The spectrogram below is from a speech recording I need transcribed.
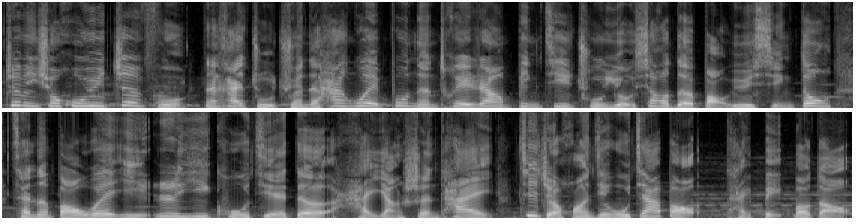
郑明修呼吁政府，南海主权的捍卫不能退让，并祭出有效的保育行动，才能保卫已日益枯竭的海洋生态。记者黄金吴家宝台北报道。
